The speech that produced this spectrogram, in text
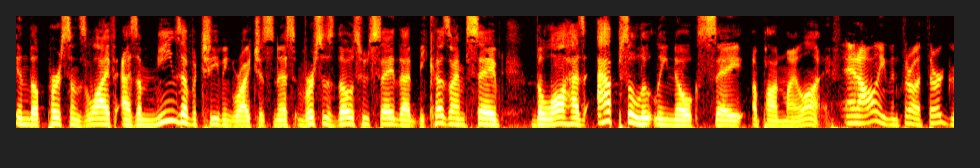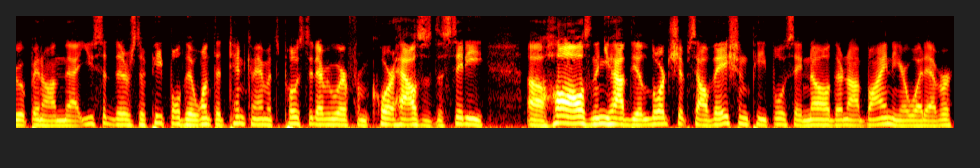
in the person's life as a means of achieving righteousness versus those who say that because I'm saved, the law has absolutely no say upon my life. And I'll even throw a third group in on that. You said there's the people that want the Ten Commandments posted everywhere from courthouses to city uh, halls, and then you have the Lordship Salvation people who say no, they're not binding or whatever.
